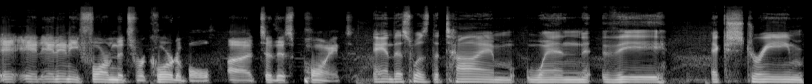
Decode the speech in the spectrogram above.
in, in any form that's recordable uh, to this point. And this was the time when the extreme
